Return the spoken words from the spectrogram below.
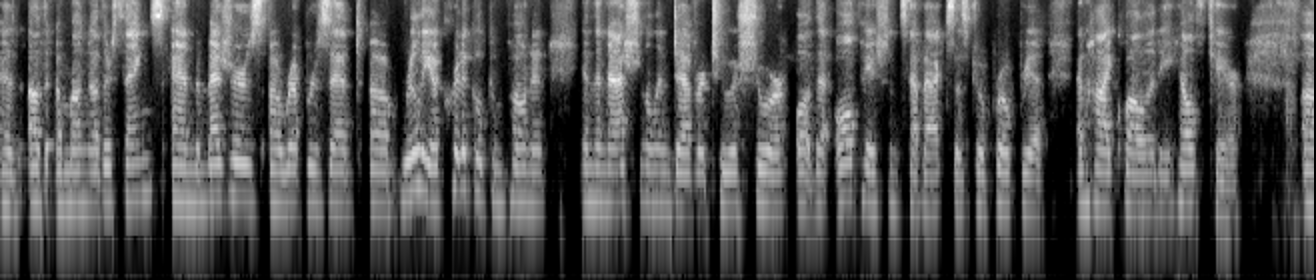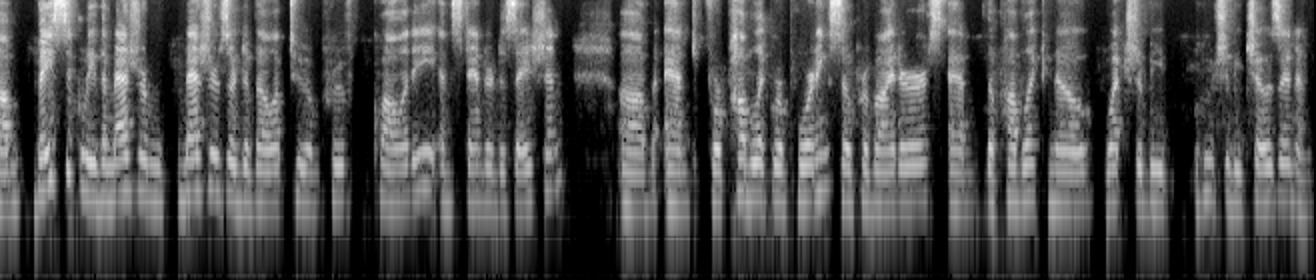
and other, among other things. And the measures uh, represent um, really a critical component in the national endeavor to assure all, that all patients have access to appropriate and high quality health care. Um, basically, the measure, measures are developed to improve quality and standardization um, and for public reporting so providers and the public know what should be who should be chosen and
